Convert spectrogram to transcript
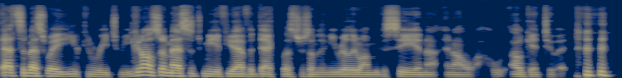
that's the best way you can reach me. You can also message me if you have a deck list or something you really want me to see, and I- and I'll I'll, I'll get to it.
